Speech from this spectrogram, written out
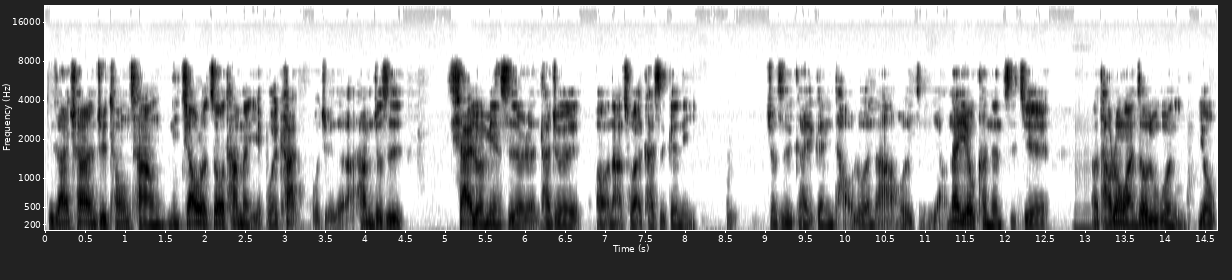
，design challenge 通常你交了之后，他们也不会看，我觉得啊，他们就是下一轮面试的人，他就会哦拿出来开始跟你，就是开始跟你讨论啊，或者怎么样，那也有可能直接呃讨论完之后，如果你有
